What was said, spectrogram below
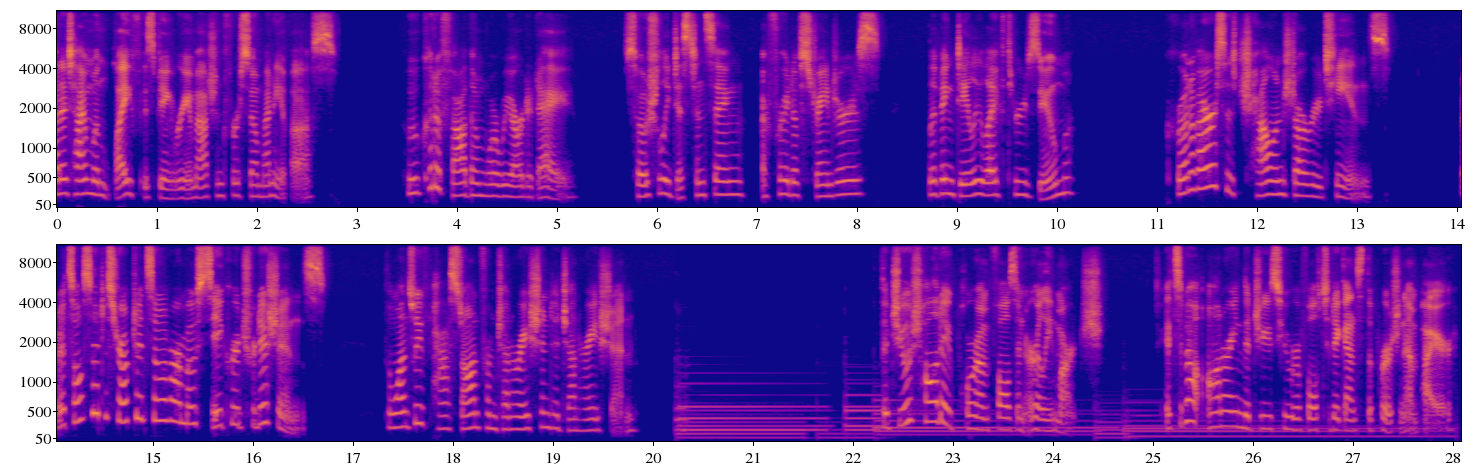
At a time when life is being reimagined for so many of us. Who could have fathomed where we are today? Socially distancing, afraid of strangers, living daily life through Zoom? Coronavirus has challenged our routines, but it's also disrupted some of our most sacred traditions, the ones we've passed on from generation to generation. The Jewish holiday Purim falls in early March. It's about honoring the Jews who revolted against the Persian Empire.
